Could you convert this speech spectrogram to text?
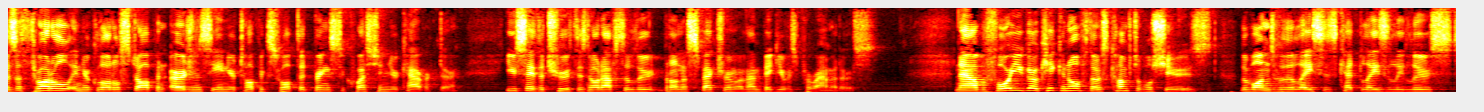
There's a throttle in your glottal stop, and urgency in your topic swap that brings to question your character. You say the truth is not absolute, but on a spectrum of ambiguous parameters. Now, before you go kicking off those comfortable shoes, the ones with the laces kept lazily loose,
